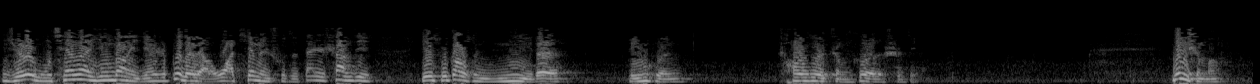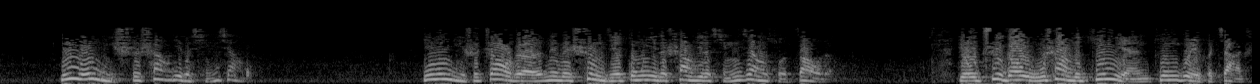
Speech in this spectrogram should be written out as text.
你觉得五千万英镑已经是不得了哇天文数字，但是上帝耶稣告诉你，你的灵魂超过整个的世界。为什么？因为你是上帝的形象，因为你是照着那位圣洁公义的上帝的形象所造的，有至高无上的尊严、尊贵和价值。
